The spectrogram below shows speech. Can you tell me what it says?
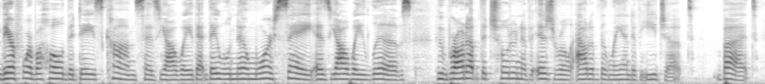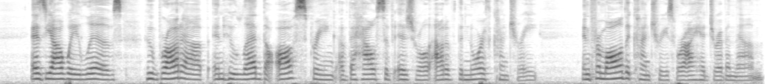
Therefore, behold, the days come, says Yahweh, that they will no more say, As Yahweh lives, who brought up the children of Israel out of the land of Egypt, but, As Yahweh lives, who brought up and who led the offspring of the house of Israel out of the north country and from all the countries where I had driven them.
